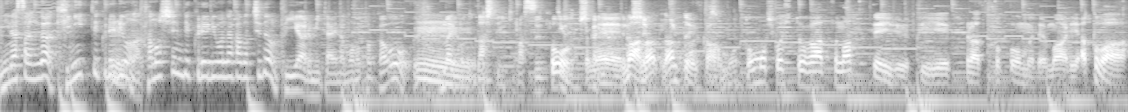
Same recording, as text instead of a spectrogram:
皆さんが気に入ってくれるような、楽しんでくれるような形での PR みたいなものとかを、ううんまいこと出していきますっていうのをしっかりやっですね。まあ、てらっしゃるななんというか、もともと人が集まっている PA プラットフォームでもあり、あとは、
